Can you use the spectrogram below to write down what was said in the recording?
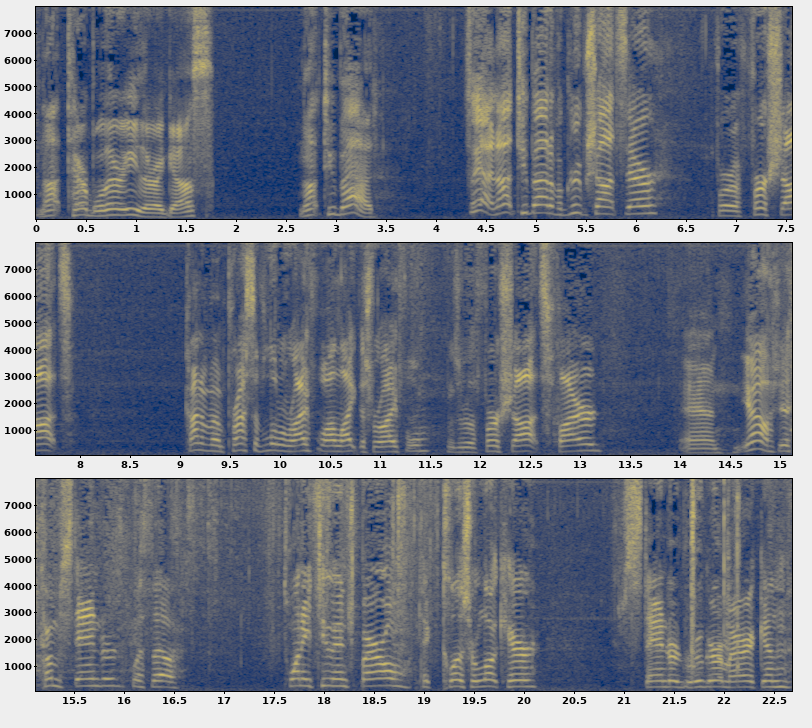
Not terrible there either, I guess. Not too bad. So yeah, not too bad of a group shots there for first shots. Kind of an impressive little rifle. I like this rifle. Those are the first shots fired. And yeah, it comes standard with a 22 inch barrel. Take a closer look here. Standard Ruger American.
